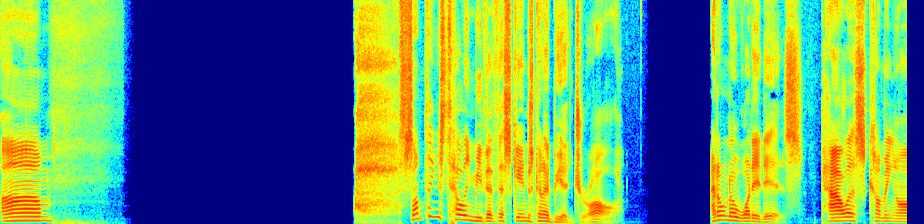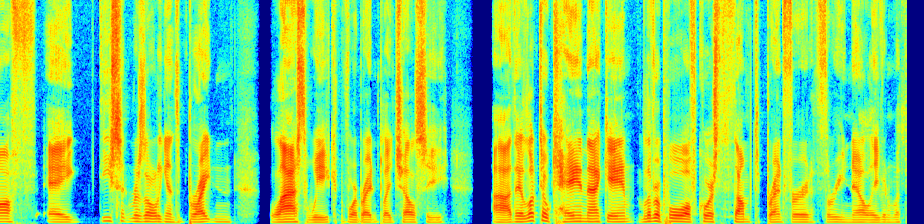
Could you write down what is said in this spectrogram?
Um something is telling me that this game is going to be a draw. I don't know what it is. Palace coming off a decent result against Brighton last week before Brighton played Chelsea. Uh, they looked okay in that game. Liverpool, of course, thumped Brentford 3 0, even with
